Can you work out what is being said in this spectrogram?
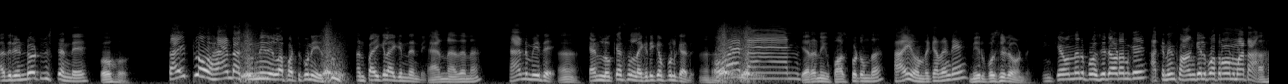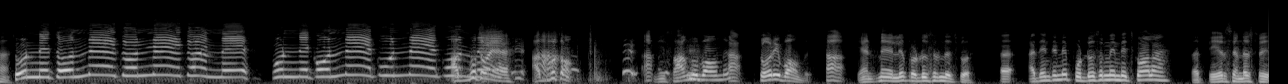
అది రెండో ట్విస్ట్ అండి. ఓహో. టైట్లో హ్యాండ్ ఆ చున్నీని ఇలా పట్టుకుని అని పైకి లాగిందండి. హ్యాండ్ అదేనా హ్యాండ్ మీదే. కానీ లొకేషన్ లగడి కప్పులు కాదు. ఎరా నీకు పాస్పోర్ట్ ఉందా? హాయ్ ఉంది కదండి. మీరు ప్రొసీడ్ అవ్వండి. ఇంకేముందని ప్రొసీడ్ అవడానికి అక్కడ నేను సాంగ్ వెళ్ళిపోతాను అనమాట. చొన్నే చొన్నే చొన్నే చొన్నే కున్నే కొన్నే కున్నే అద్భుతం. అద్భుతం నీ సాంగ్ బాగుంది. స్టోరీ బాగుంది. వెంటనే వెళ్ళి ప్రొడ్యూసర్ తెచ్చుకో. అదేంటండి? ప్రొడ్యూసర్ నేను తెచ్చుకోవాలా? థర్టీ ఇయర్స్ ఇండస్ట్రీ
